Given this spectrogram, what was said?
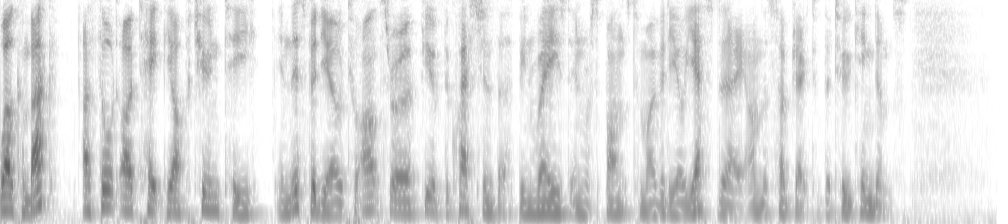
Welcome back. I thought I'd take the opportunity in this video to answer a few of the questions that have been raised in response to my video yesterday on the subject of the two kingdoms.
